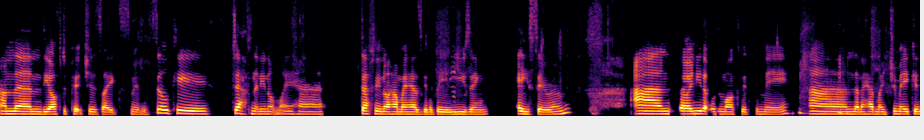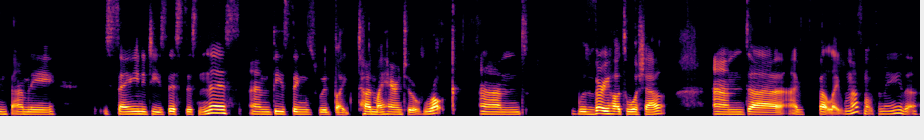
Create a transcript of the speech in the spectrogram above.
And then the after pictures like smooth and silky, definitely not my hair, definitely not how my hair is going to be using a serum. And so I knew that wasn't marketed for me. And then I had my Jamaican family saying, you need to use this, this, and this. And these things would like turn my hair into a rock and was very hard to wash out. And uh, I felt like, well, that's not for me either.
